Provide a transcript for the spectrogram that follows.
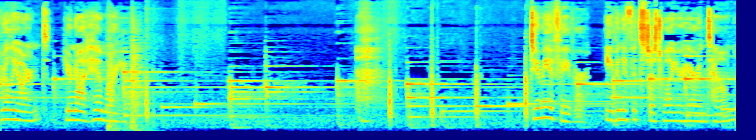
You really aren't... You're not him, are you? Do me a favor, even if it's just while you're here in town.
